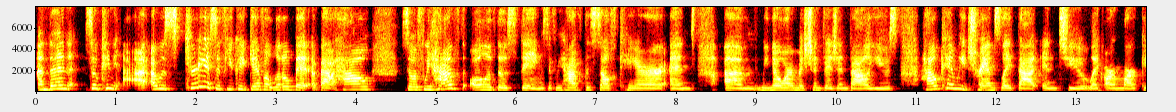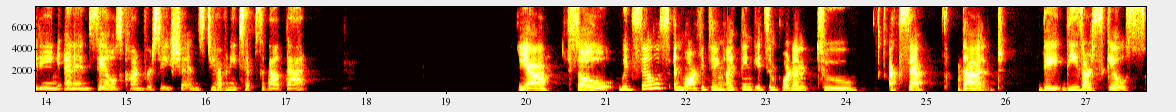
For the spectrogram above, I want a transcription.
And then, so can I was curious if you could give a little bit about how. So, if we have all of those things, if we have the self care and um, we know our mission, vision, values, how can we translate that into like our marketing and in sales conversations? Do you have any tips about that? Yeah. So with sales and marketing, I think it's important to accept that they these are skills.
